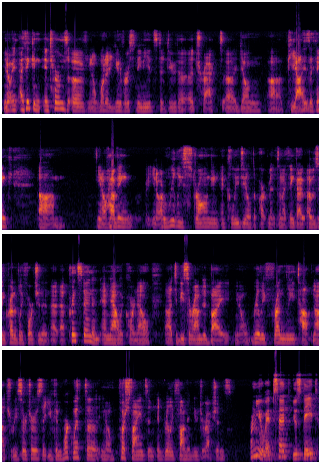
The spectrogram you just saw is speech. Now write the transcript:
You know, I think in, in terms of, you know, what a university needs to do to attract uh, young uh, PIs, I think, um, you know, having you know a really strong and, collegial department. And i think i, I was incredibly fortunate at, at, princeton and, and now at cornell uh, to be surrounded by you know really friendly top-notch researchers that you can work with to you know push science in, in really fun and new directions. On your website you state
